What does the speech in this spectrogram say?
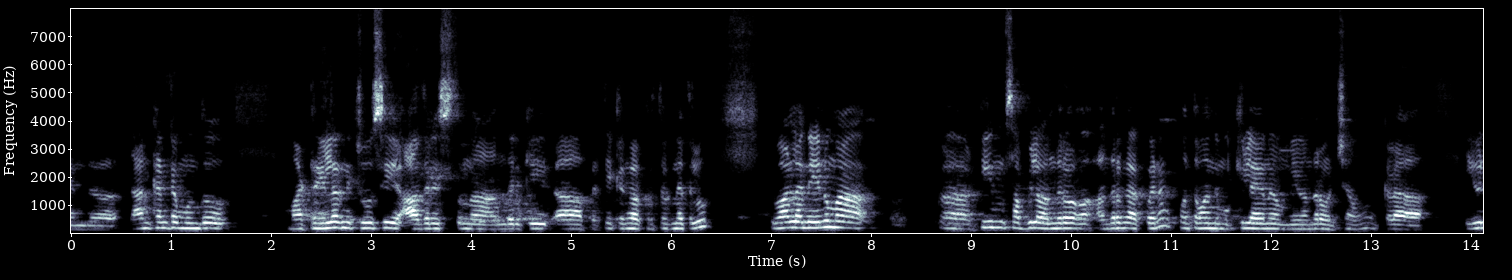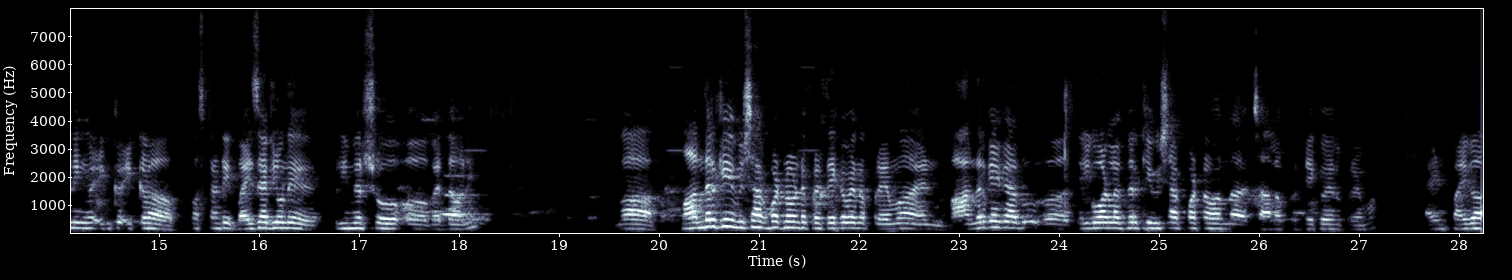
అండ్ దానికంటే ముందు మా ట్రైలర్ని చూసి ఆదరిస్తున్న అందరికీ ప్రత్యేకంగా కృతజ్ఞతలు. ఇవాళ నేను మా టీం సభ్యులు అందరూ అందరం కాకపోయినా కొంతమంది ముఖ్యులైన మేమందరం వచ్చాము. ఇక్కడ ఈవినింగ్ ఇంకా ఇక్కడ ఫస్ట్ అంటే వైజాగ్లోనే ప్రీమియర్ షో పెద్దామని మా మా అందరికీ విశాఖపట్నం అంటే ప్రత్యేకమైన ప్రేమ అండ్ మా అందరికే కాదు తెలుగు వాళ్ళందరికీ విశాఖపట్నం అన్న చాలా ప్రత్యేకమైన ప్రేమ. అండ్ పైగా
